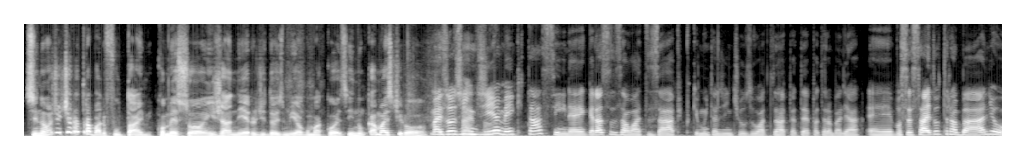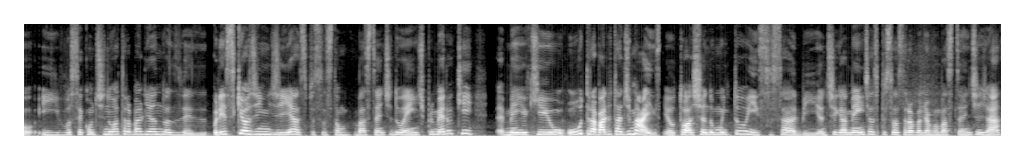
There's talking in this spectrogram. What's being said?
Senão a gente era trabalho full time. Começou em janeiro de 2000 alguma coisa e nunca mais tirou. Mas hoje em dia meio que tá assim, né? Graças ao WhatsApp, porque muita gente usa o WhatsApp até para trabalhar. É, você sai do trabalho e você continua trabalhando às vezes. Por isso que hoje em dia as pessoas estão bastante doentes. Primeiro que é meio que o, o trabalho tá demais. Eu tô achando muito isso, sabe? Antigamente as pessoas trabalhavam bastante já,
